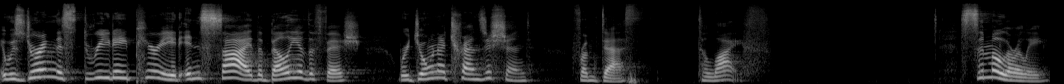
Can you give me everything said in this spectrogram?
It was during this three day period inside the belly of the fish where Jonah transitioned from death to life. Similarly,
